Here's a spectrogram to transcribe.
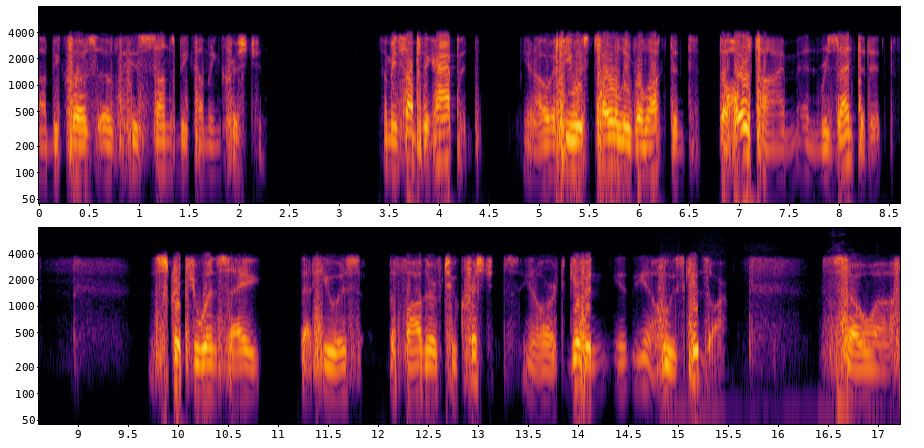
uh, because of his sons becoming Christian. I mean, something happened. You know, if he was totally reluctant the whole time and resented it, the scripture wouldn't say that he was the father of two Christians, you know, or given you know who his kids are. So uh,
